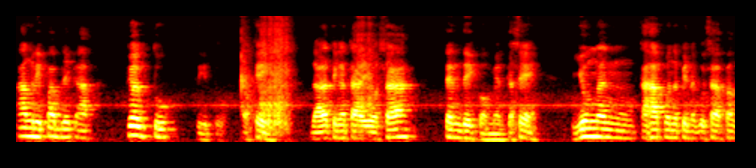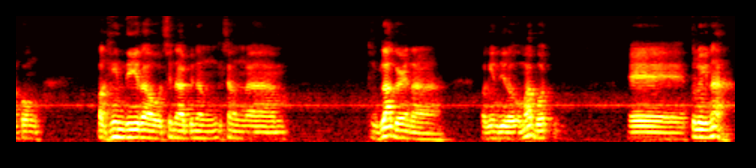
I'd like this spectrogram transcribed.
ang Republic Act 12232. Okay, darating na tayo sa 10-day comment kasi yung ang kahapon na pinag-usapan kong pag hindi raw sinabi ng isang um, vlogger na pag hindi raw umabot, eh tuloy na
